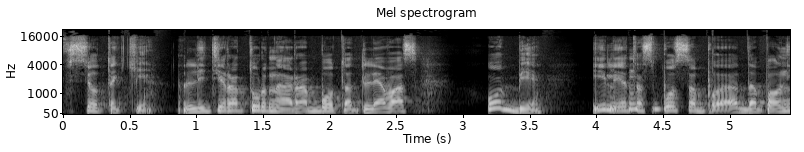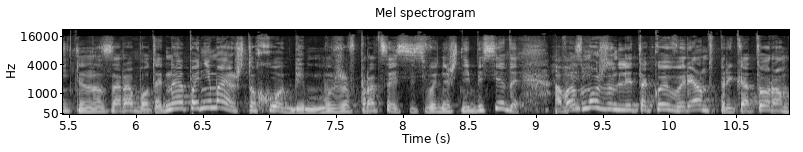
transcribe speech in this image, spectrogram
Все-таки литературная работа для вас хобби – или это способ э, дополнительно заработать. Ну, я понимаю, что хобби уже в процессе сегодняшней беседы. А возможен ли такой вариант, при котором,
